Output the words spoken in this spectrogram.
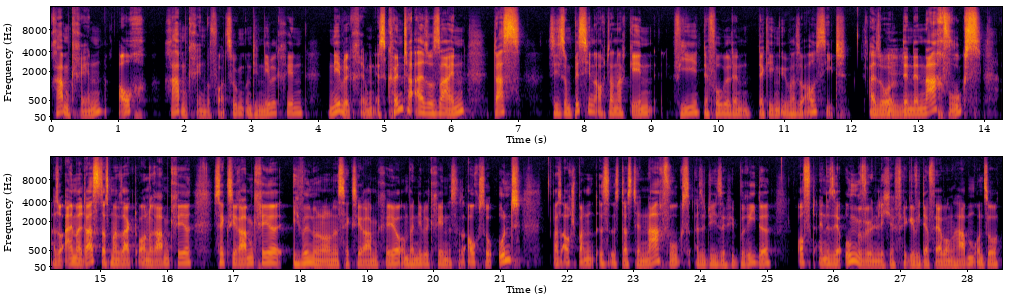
Rabenkrähen auch Rabenkrähen bevorzugen und die Nebelkrähen Nebelkrähen. Es könnte also sein, dass sie so ein bisschen auch danach gehen, wie der Vogel denn der Gegenüber so aussieht. Also, denn der Nachwuchs, also einmal das, dass man sagt, oh, eine Rabenkrähe, sexy Rabenkrähe, ich will nur noch eine sexy Rabenkrähe und bei Nebelkrähen ist das auch so. Und was auch spannend ist, ist, dass der Nachwuchs, also diese Hybride, oft eine sehr ungewöhnliche Wiederfärbung haben und so,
